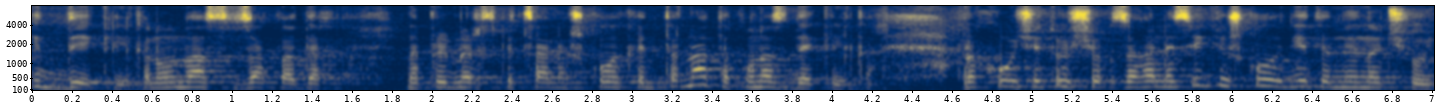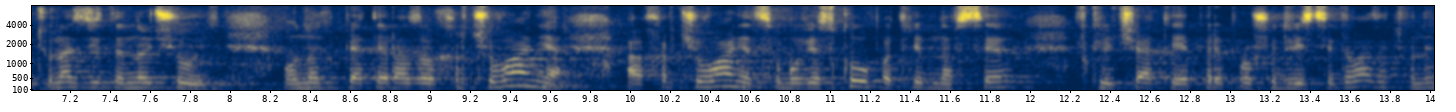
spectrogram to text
і декілька. Ну, у нас в закладах, наприклад, в спеціальних школах-інтернатах у нас декілька. Враховуючи те, що в загальноосвітніх школах діти не ночують. У нас діти ночують. У них п'ятиразове харчування, а харчування це обов'язково потрібно все включати. Я перепрошую 220, вони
